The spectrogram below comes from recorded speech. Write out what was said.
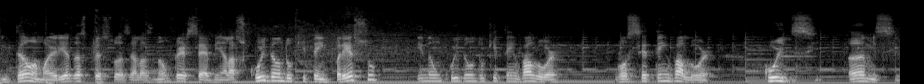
Então, a maioria das pessoas elas não percebem, elas cuidam do que tem preço e não cuidam do que tem valor. Você tem valor. Cuide-se, ame-se,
